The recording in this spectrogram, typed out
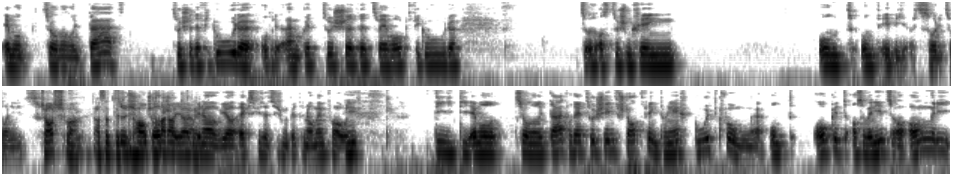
Emotionalität zwischen den Figuren oder einmal zwischen den zwei Hauptfiguren, also zwischen dem King und, und ich, sorry, zwar nicht. Joshua, also der, Hauptcharakter. Joshua, ja, genau, ja, excuse, jetzt ist mir gerade der Name empfallen. Die, die Emotionalität, die dort zwischen stattfindet, habe ich echt gut gefunden. Und auch, also wenn ich jetzt an andere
